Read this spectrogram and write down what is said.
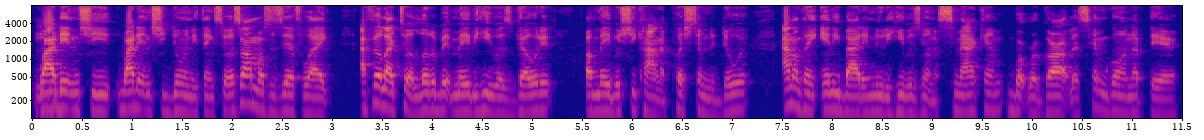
Why Mm. didn't she? Why didn't she do anything? So it's almost as if like I feel like to a little bit maybe he was goaded, or maybe she kind of pushed him to do it. I don't think anybody knew that he was going to smack him, but regardless, him going up there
